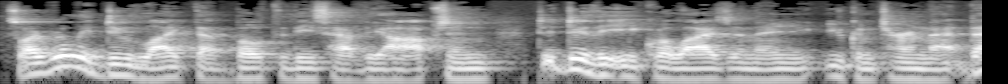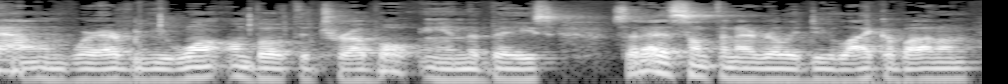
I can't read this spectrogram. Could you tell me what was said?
So I really do like that both of these have the option to do the equalizer and then you, you can turn that down wherever you want on both the treble and the bass. So that is something I really do like about them.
